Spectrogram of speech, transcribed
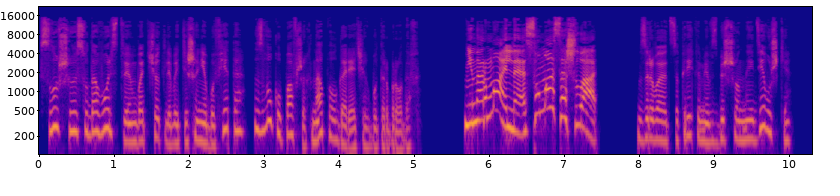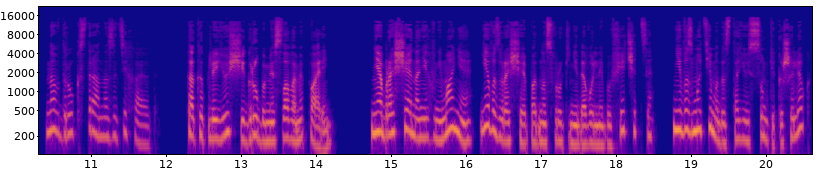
Слушаю с удовольствием в отчетливой тишине буфета звук упавших на пол горячих бутербродов. «Ненормальная! С ума сошла!» Взрываются криками взбешенные девушки, но вдруг странно затихают, как и плюющий грубыми словами парень. Не обращая на них внимания, я возвращаю поднос в руки недовольной буфетчицы, невозмутимо достаю из сумки кошелек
